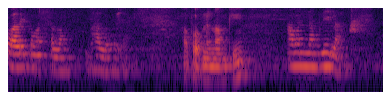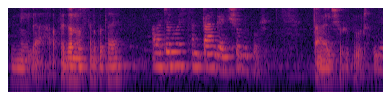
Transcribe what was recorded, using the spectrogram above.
ওয়ালাইকুম আসসালাম। ভালো ভাইয়া। আপু আপনার নাম কি? আমার নাম নীলা। নীলা আপনার জন্মস্থান কোথায়? আমার জন্মস্থান টাঙ্গাইল সবিপুর টাঙ্গাইল সুরপুর জি।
